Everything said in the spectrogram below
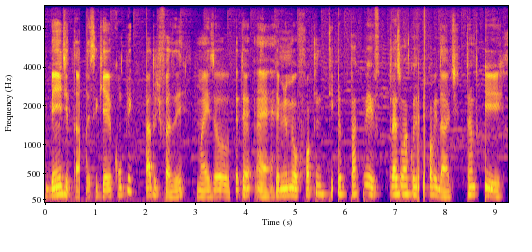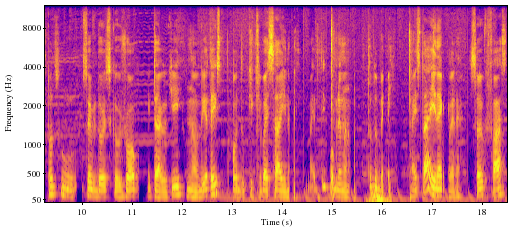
Bem editado. Esse aqui é complicado de fazer. Mas eu, é, termino meu foco inteiro para ver, traz uma coisa de qualidade. Tanto que todos os servidores que eu jogo e trago aqui, não, dei até spoiler do que, que vai sair, né? Mas não tem problema não, tudo bem. Mas tá aí, né, galera? Sou eu que faço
